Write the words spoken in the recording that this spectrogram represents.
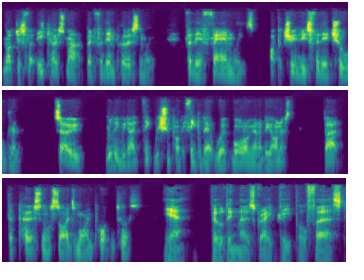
not just for EcoSmart, but for them personally, for their families, opportunities for their children. So, really, we don't think we should probably think about work more, I'm going to be honest, but the personal side's more important to us. Yeah, building those great people first.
